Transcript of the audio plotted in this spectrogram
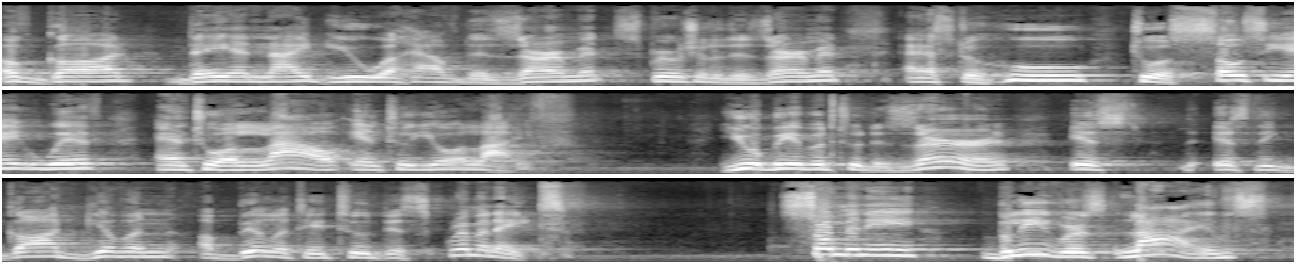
of God day and night, you will have discernment, spiritual discernment, as to who to associate with and to allow into your life. You'll be able to discern is, is the God given ability to discriminate. So many believers' lives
